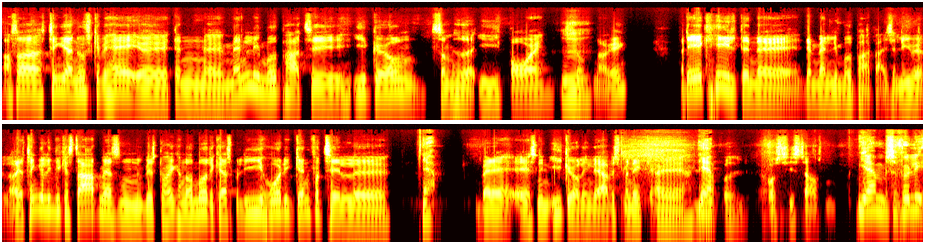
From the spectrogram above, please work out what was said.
Og så tænkte jeg, at nu skal vi have øh, den øh, mandlige modpart til e-girlen, som hedder e-boy. Mm. Nok, ikke? Og det er ikke helt den, øh, den mandlige modpart faktisk alligevel. Og jeg tænker lige, vi kan starte med, sådan, hvis du ikke har noget mod det, Kasper, lige hurtigt genfortælle, øh, Ja. Hvad øh, sådan en e-girl egentlig er, hvis man ikke øh, lige Ja. har fået vores sidste afsnit. Ja, men selvfølgelig.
